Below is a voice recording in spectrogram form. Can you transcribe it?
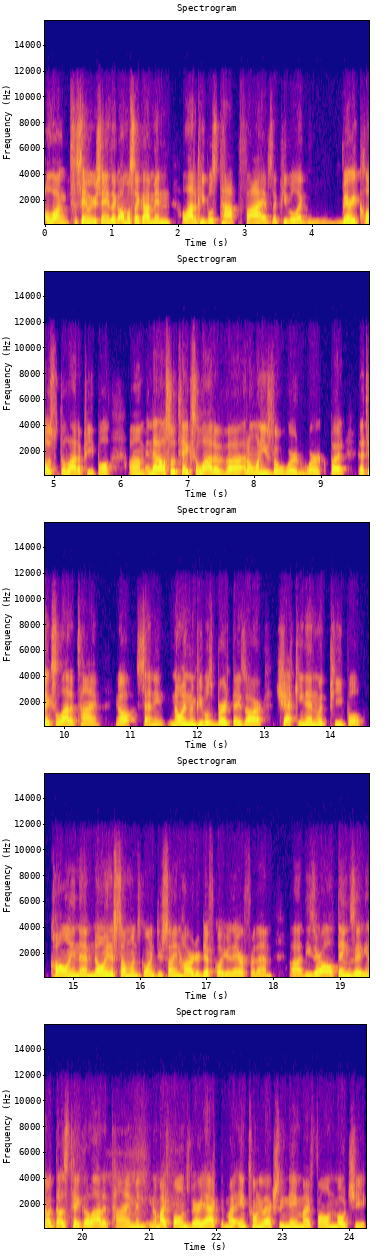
along to say what you're saying, like almost like I'm in a lot of people's top fives, like people like very close with a lot of people. Um, and that also takes a lot of, uh, I don't want to use the word work, but that takes a lot of time you know, sending, knowing when people's birthdays are, checking in with people, calling them, knowing if someone's going through something hard or difficult, you're there for them. Uh, these are all things that you know it does take a lot of time, and you know my phone's very active. My Antonio actually named my phone Mochi.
